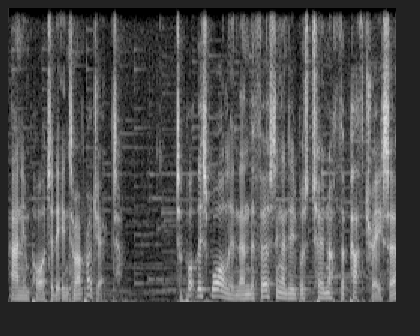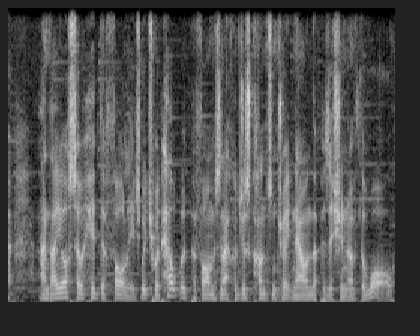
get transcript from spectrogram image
and imported it into my project. To put this wall in then, the first thing I did was turn off the path tracer and I also hid the foliage which would help with performance and I could just concentrate now on the position of the wall.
